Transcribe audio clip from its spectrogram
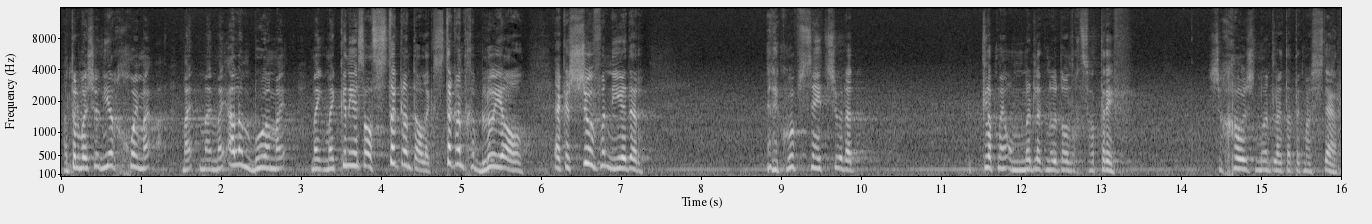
Want hulle my so neergooi, my my my my elmboë, my my my knie is al stikkend al, ek stikkend gebloei al. Ek is so verneder. En ek hoop net so dat klip my onmiddellik noodwendig sal tref. So gou as moontlik dat ek maar sterf.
